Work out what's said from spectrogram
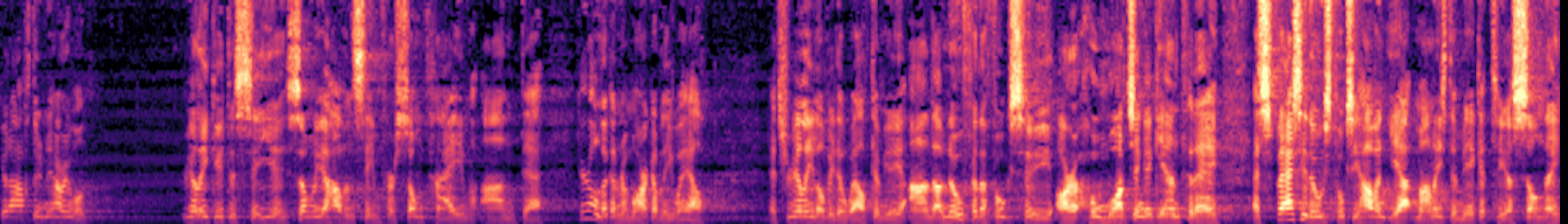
Good afternoon, everyone. Really good to see you. Some of you haven't seen for some time, and uh, you're all looking remarkably well. It's really lovely to welcome you. And I know for the folks who are at home watching again today, especially those folks who haven't yet managed to make it to a Sunday,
